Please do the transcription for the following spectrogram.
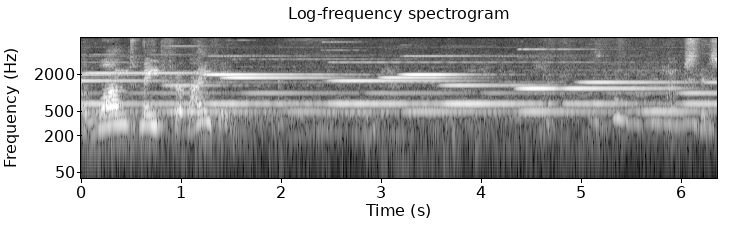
A wand made from ivy. Perhaps this.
